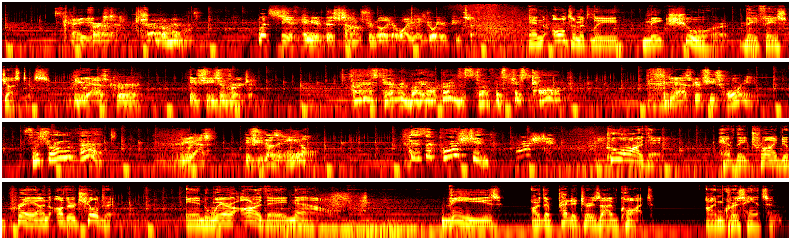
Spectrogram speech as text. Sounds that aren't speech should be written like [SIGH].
Can I eat first? Sure, go ahead. Let's see if any of this sounds familiar while you enjoy your pizza. and ultimately make sure they face justice. You ask her if she's a virgin. I ask everybody all kinds of stuff. It's just talk. You ask her if she's horny. What's wrong with that? You ask if she does anal. It's a question. Question. Who are they? Have they tried to prey on other children? And where are they now? These are the predators I've caught. I'm Chris Hansen.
